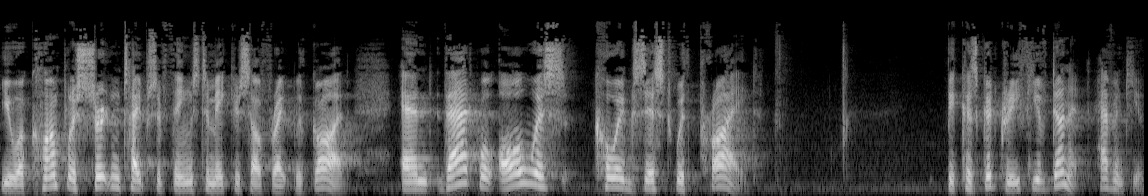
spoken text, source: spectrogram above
you accomplish certain types of things to make yourself right with God. And that will always coexist with pride. Because good grief, you've done it, haven't you?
